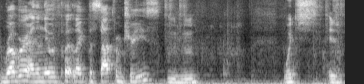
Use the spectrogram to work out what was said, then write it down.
rubber, and then they would put like the sap from trees. Mm-hmm. Which is,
